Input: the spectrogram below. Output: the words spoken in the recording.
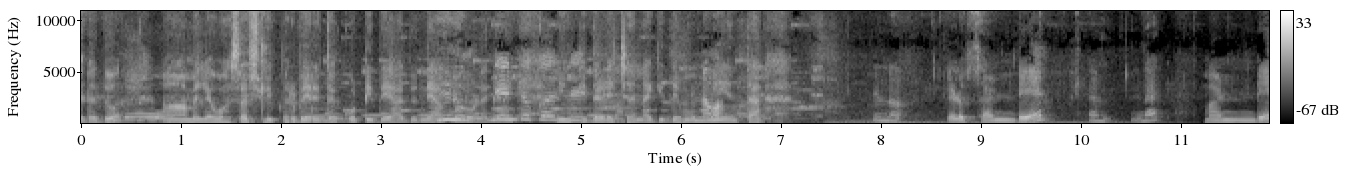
ಆಡೋದು. ಆಮೇಲೆ ಹೊಸ ಸ್ಲಿಪ್ಪರ್ ಬೇರೆ ತಕ್ಕೊಟ್ಟಿದ್ದೆ ಅದನ್ನೇ ಹಾಕೊಂಡು ಒಳಗಡೆ ನಿಂತಿದ್ದಾಳೆ. ಚೆನ್ನಾಗಿದೆ ಮಮ್ಮಿ ಅಂತ. ಹೇಳು Sunday. Monday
